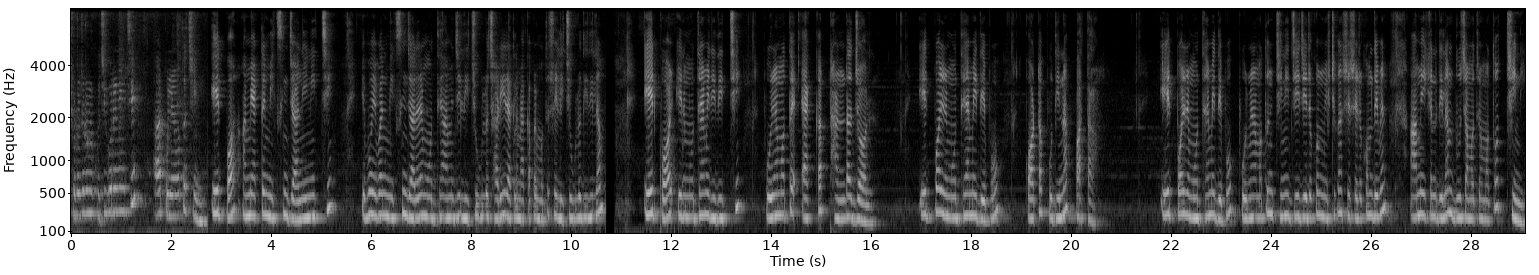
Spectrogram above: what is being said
ছোটো ছোটো করে কুচি করে নিয়েছি আর পরিমাণ মতো চিনি। এরপর আমি একটা মিক্সিং জার নিয়ে নিচ্ছি এবং এবার মিক্সিং জারের মধ্যে আমি যে লিচুগুলো ছাড়িয়ে রাখলাম এক কাপের মধ্যে সেই লিচুগুলো দিয়ে দিলাম। এরপর এর মধ্যে আমি দিয়ে দিচ্ছি পরিমাণ মতো এক কাপ ঠান্ডা জল। এরপর এর মধ্যে আমি দেব কটা পুদিনা পাতা। এরপর এর মধ্যে আমি দেব পরিমাণ মতন চিনি, যে যেরকম মিষ্টি খান সে সেরকম দেবেন। আমি এখানে দিলাম দু চামচের মতো চিনি।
